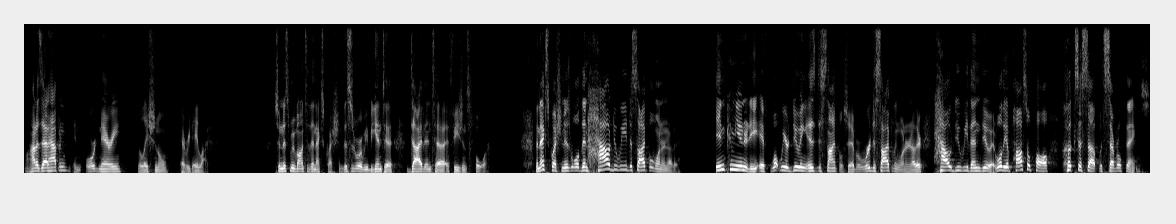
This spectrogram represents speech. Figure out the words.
Well, how does that happen? In ordinary, relational, everyday life. So let's move on to the next question. This is where we begin to dive into Ephesians 4. The next question is well, then how do we disciple one another? In community, if what we are doing is discipleship or we're discipling one another, how do we then do it? Well, the Apostle Paul hooks us up with several things.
